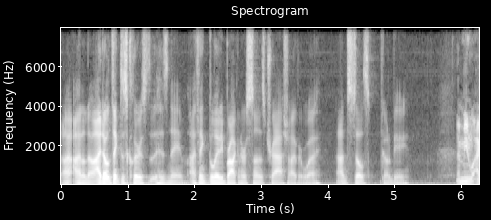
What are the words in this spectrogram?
I, I don't know. I don't think this clears his name. I think the Lady Brock and her son is trash either way. I'm still going to be. I mean, I,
